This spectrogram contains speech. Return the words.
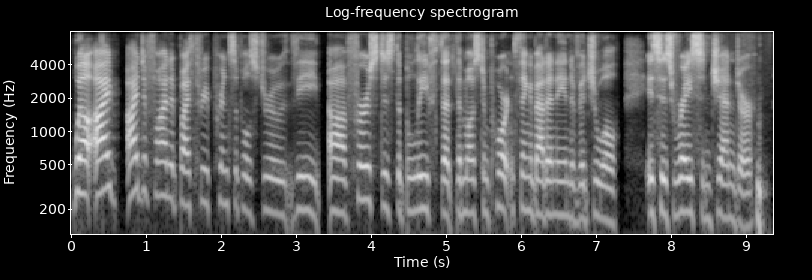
Well, I, I define it by three principles, Drew. The uh, first is the belief that the most important thing about any individual is his race and gender.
